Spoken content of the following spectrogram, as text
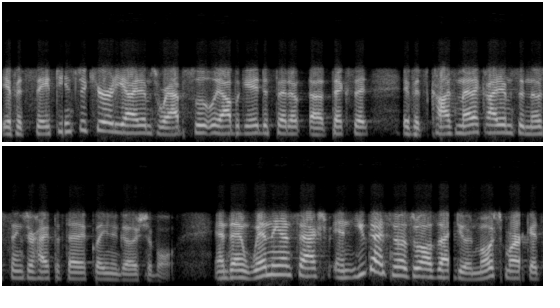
If it's safety and security items, we're absolutely obligated to fit, uh, fix it. If it's cosmetic items, then those things are hypothetically negotiable. And then when the unsatisfactory, and you guys know as well as I do, in most markets,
